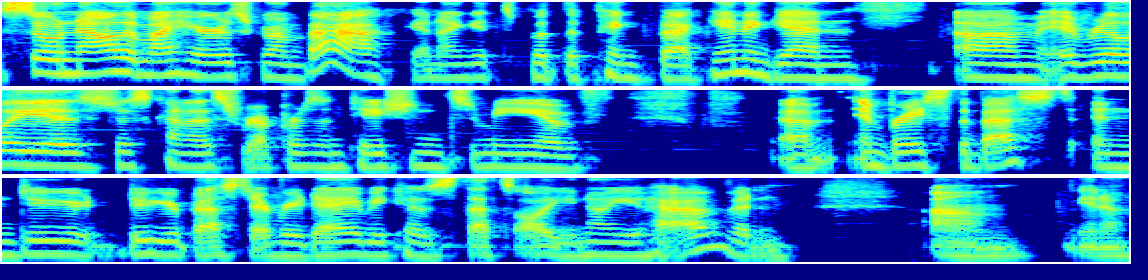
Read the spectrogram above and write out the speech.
so now that my hair has grown back and I get to put the pink back in again, um, it really is just kind of this representation to me of um, embrace the best and do your do your best every day because that's all you know you have and um, you know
